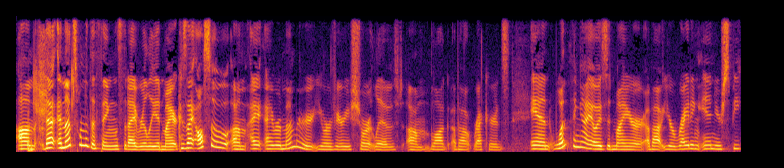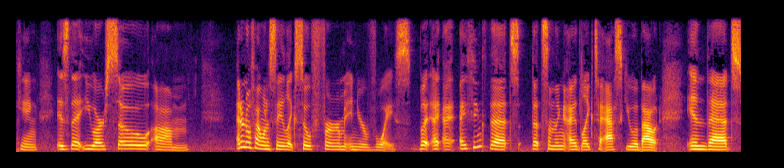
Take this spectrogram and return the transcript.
Um, that and that's one of the things that I really admire because I also um, I, I, remember your very short-lived um, blog about records. And one thing I always admire about your writing and your speaking is that you are so. I don't know if I want to say like so firm in your voice, but I, I, I think that that's something I'd like to ask you about. In that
